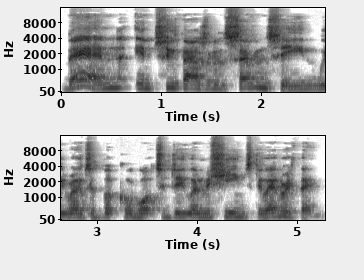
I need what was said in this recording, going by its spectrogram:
Then in 2017, we wrote a book called What to Do When Machines Do Everything,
